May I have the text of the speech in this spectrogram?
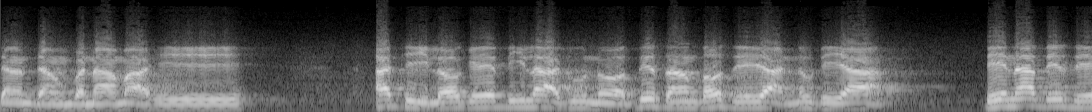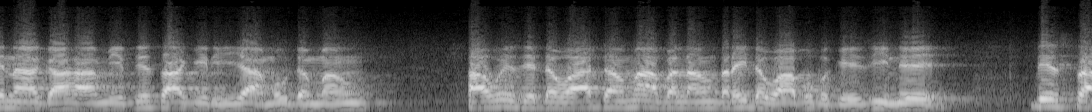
တံတံဗနာမဟိ အတ္တိလောကေသီလကုနောသစ္ဆံသောစေယနုတ္တယဒေနသစ္စေနာဂာဟာမိသစ္စာကိရိယမုဒ္ဓမံအဝိဇ္ဇတဝါဓမ္မပလံတရိတဝါပုပ္ပကေစီနေသစ္စာ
